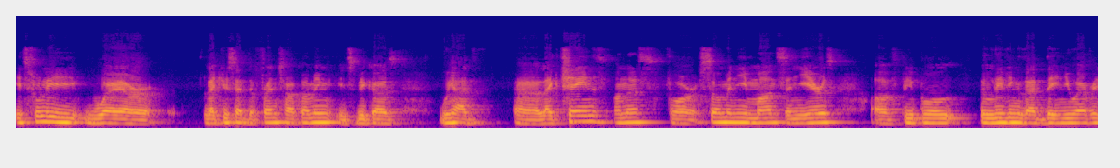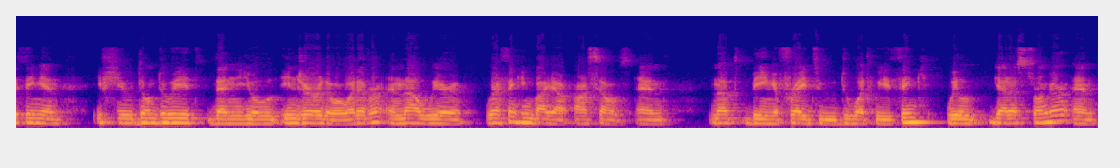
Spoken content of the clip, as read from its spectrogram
it's really where like you said the French are coming. It's because we had uh, like chains on us for so many months and years of people believing that they knew everything and if you don't do it then you'll injured or whatever and now we're we're thinking by our, ourselves and not being afraid to do what we think will get us stronger and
